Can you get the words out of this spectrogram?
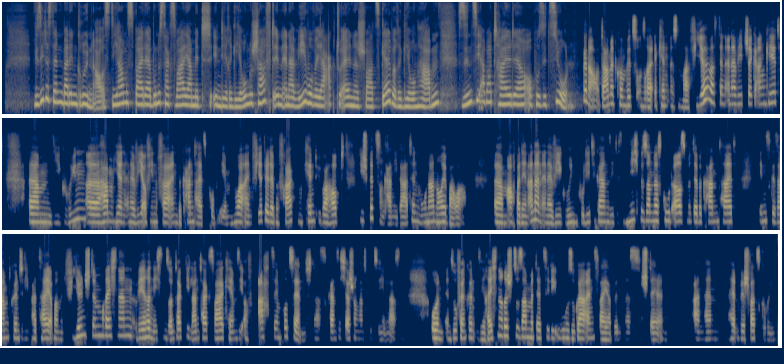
Wie sieht es denn bei den Grünen aus? Die haben es bei der Bundestagswahl ja mit in die Regierung geschafft. In NRW, wo wir ja aktuell eine schwarz-gelbe Regierung haben, sind sie aber Teil der Opposition. Genau, damit kommen wir zu unserer Erkenntnis Nummer vier, was den NRW-Check angeht. Ähm, die Grünen äh, haben hier in NRW auf jeden Fall ein Bekanntheitsproblem. Nur ein Viertel der Befragten kennt überhaupt die Spitzenkandidatin Mona Neubauer. Ähm, auch bei den anderen NRW-grünen Politikern sieht es nicht besonders gut aus mit der Bekanntheit. Insgesamt könnte die Partei aber mit vielen Stimmen rechnen. Wäre nächsten Sonntag die Landtagswahl, kämen sie auf 18 Prozent. Das kann sich ja schon ganz gut sehen lassen. Und insofern könnten sie rechnerisch zusammen mit der CDU sogar ein Zweierbündnis stellen. Dann hätten wir Schwarz-Grün.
